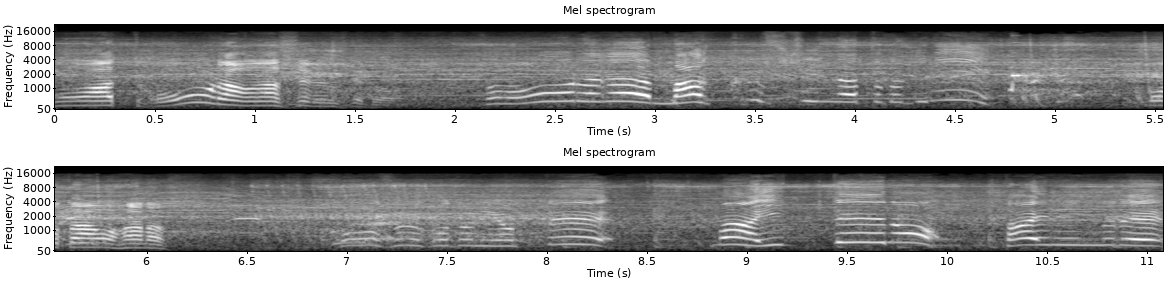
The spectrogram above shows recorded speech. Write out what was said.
モワってオーラを出してるんですけどそのオーラがマックスになった時にボタンを離す。そうすることによってまあ一定のタイミングで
